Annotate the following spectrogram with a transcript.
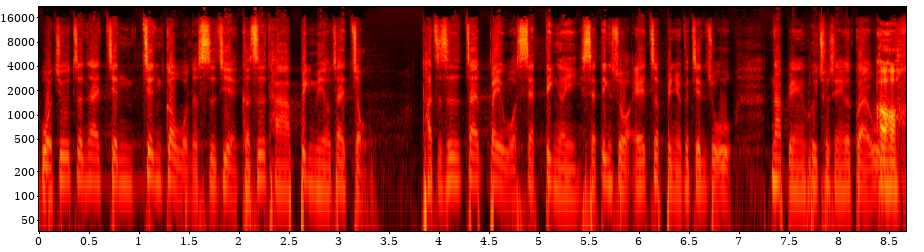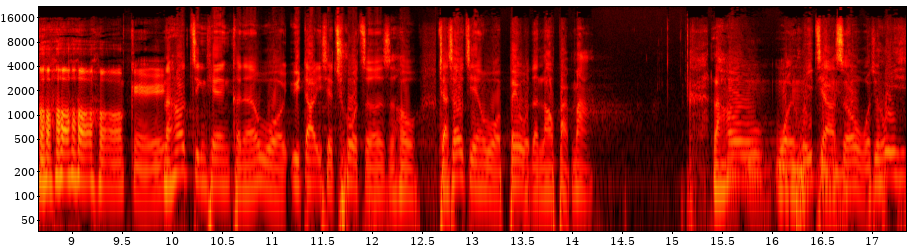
我就正在建建构我的世界。可是它并没有在走，它只是在被我 setting 而已。setting 说，哎，这边有个建筑物，那边会出现一个怪物。OK。然后今天可能我遇到一些挫折的时候，假设今天我被我的老板骂，然后我回家的时候，我就会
